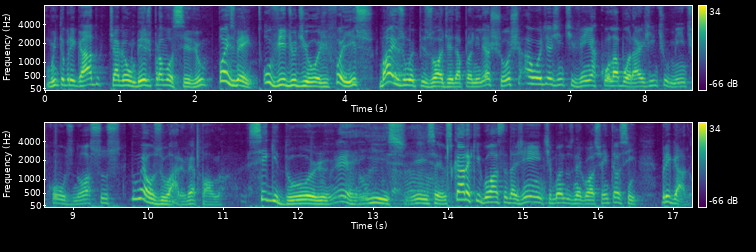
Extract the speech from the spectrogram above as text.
Muito obrigado. Tiagão, um beijo para você, viu? Pois bem, o vídeo de hoje foi isso. Mais um episódio aí da Planilha Xoxa, onde a gente vem a colaborar gentilmente com os nossos... Não é usuário, né, Paulo? seguidor, é isso, é isso aí. Os caras que gostam da gente, mandam os negócios aí. Então, assim, obrigado.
